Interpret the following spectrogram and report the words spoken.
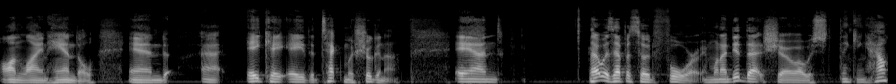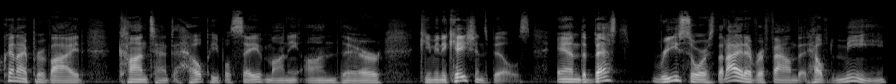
online handle, and AKA uh, the Tech Meshuggah. And that was episode four. And when I did that show, I was thinking, how can I provide content to help people save money on their communications bills? And the best resource that I had ever found that helped me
